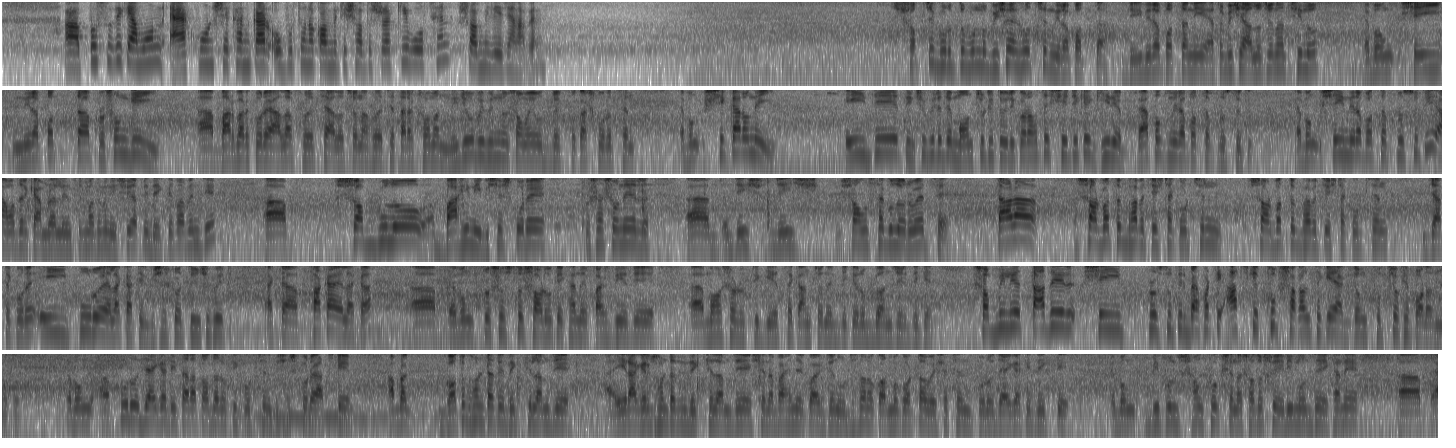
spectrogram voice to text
প্রস্তুতি কেমন? এখন সেখানকার অভ্যর্থনা কমিটির সদস্যরা কি বলছেন? সব মিলিয়ে জানাবেন। সবচেয়ে গুরুত্বপূর্ণ বিষয় হচ্ছে নিরাপত্তা। যেই নিরাপত্তা নিয়ে এত বেশি আলোচনা ছিল এবং সেই নিরাপত্তা প্রসঙ্গেই বারবার করে আলাপ হয়েছে, আলোচনা হয়েছে। তারেক রহমান নিজেও বিভিন্ন সময়ে উদ্বেগ প্রকাশ করেছেন এবং সে কারণেই এই যে তিনশো ফিটে যে মঞ্চটি তৈরি করা হচ্ছে, সেটিকে ঘিরে ব্যাপক নিরাপত্তা প্রস্তুতি। এবং সেই নিরাপত্তা প্রস্তুতি আমাদের ক্যামেরা লেন্সের মাধ্যমে নিশ্চয়ই আপনি দেখতে পাবেন যে সবগুলো বাহিনী, বিশেষ করে প্রশাসনের যেই যেই সংস্থাগুলো রয়েছে তারা সর্বাত্মকভাবে চেষ্টা করছেন, সর্বাত্মকভাবে চেষ্টা করছেন যাতে করে এই পুরো এলাকাটির, বিশেষ করে তিনশো ফিট একটা ফাঁকা এলাকা এবং প্রশস্ত সড়ক এখানে পাশ দিয়ে যে মহাসড়কটি গিয়েছে কাঞ্চনের দিকে, রূপগঞ্জের দিকে। সব মিলিয়ে তাদের সেই প্রস্তুতির ব্যাপারটি আজকে খুব সকাল থেকে একদম খুব চোখে পড়ার মতো। এবং পুরো জায়গাটি তারা তদারকি করছেন। বিশেষ করে আজকে আমরা গত ঘন্টাতে দেখছিলাম যে এর আগের ঘন্টাতে দেখছিলাম যে, সেনাবাহিনীর কয়েকজন ঊর্ধ্বতন কর্মকর্তাও এসেছেন পুরো জায়গাটি দেখতে এবং বিপুল সংখ্যক সেনা সদস্য এরই মধ্যে এখানে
